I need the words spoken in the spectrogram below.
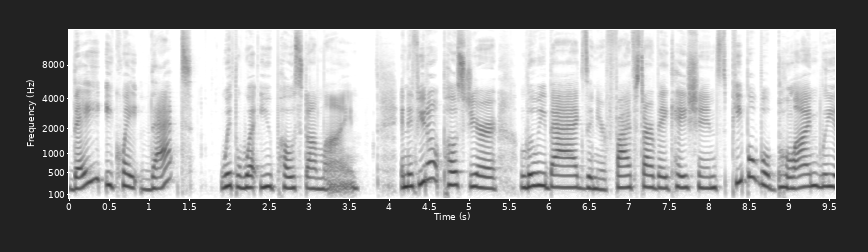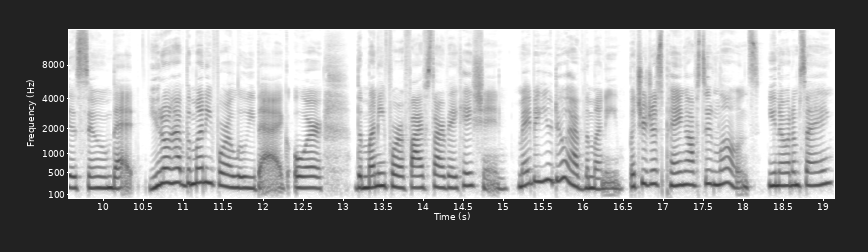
They equate that with what you post online. And if you don't post your Louis bags and your five star vacations, people will blindly assume that you don't have the money for a Louis bag or the money for a five star vacation. Maybe you do have the money, but you're just paying off student loans. You know what I'm saying?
